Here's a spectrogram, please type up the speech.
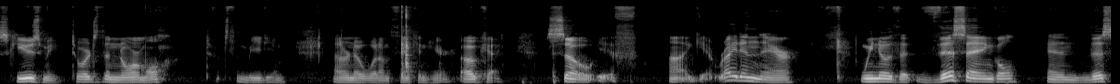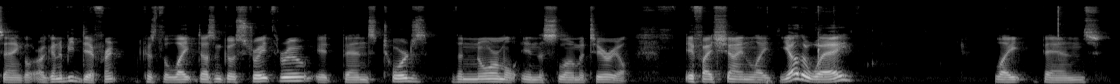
excuse me, towards the normal, towards the medium. I don't know what I'm thinking here. Okay, so if I get right in there, we know that this angle and this angle are going to be different because the light doesn't go straight through, it bends towards the normal in the slow material. If I shine light the other way, light bends,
